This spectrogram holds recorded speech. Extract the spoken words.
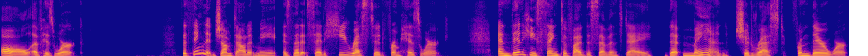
all of his work. The thing that jumped out at me is that it said he rested from his work. And then he sanctified the seventh day that man should rest from their work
